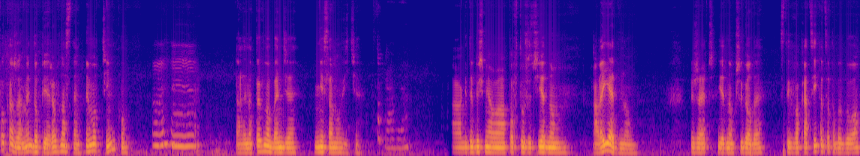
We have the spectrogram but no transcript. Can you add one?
pokażemy dopiero w następnym odcinku. Mhm. Ale na pewno będzie niesamowicie. A gdybyś miała powtórzyć jedną, ale jedną rzecz, jedną przygodę z tych wakacji, to co to by było?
